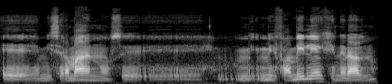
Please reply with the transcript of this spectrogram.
Eh, mis hermanos, mi, mi, familia en general, ¿no?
